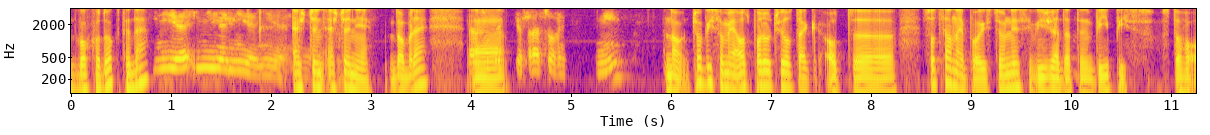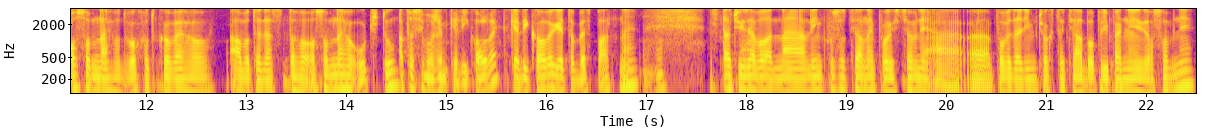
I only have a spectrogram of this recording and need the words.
dôchodok teda? Nie, nie, nie, nie. Ešte, nie. ešte nie, dobre. Ja e, No, čo by som ja odporúčil, tak od e, sociálnej poisťovne si vyžiada ten výpis z toho osobného dôchodkového, alebo teda z toho osobného účtu. A to si môžem kedykoľvek? Kedykoľvek, je to bezplatné. Uh-huh. Stačí zavolať na linku sociálnej poisťovne a e, povedať im, čo chcete, alebo prípadne ísť osobne.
